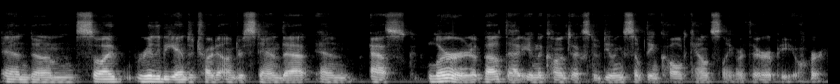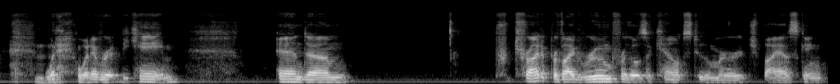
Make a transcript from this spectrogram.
and um, so i really began to try to understand that and ask learn about that in the context of doing something called counseling or therapy or mm-hmm. whatever it became and um, pr- try to provide room for those accounts to emerge by asking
